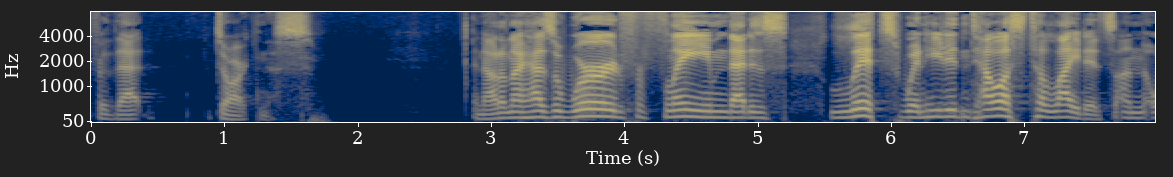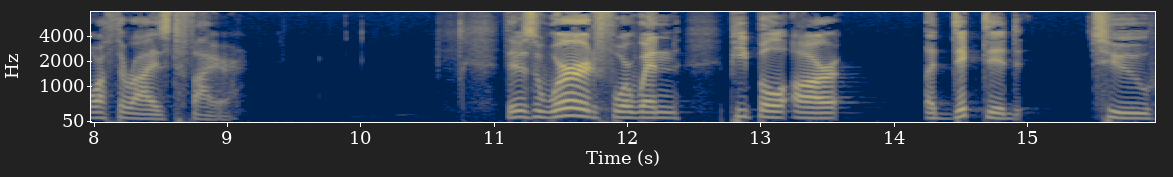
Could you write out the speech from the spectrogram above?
for that darkness. And Adonai has a word for flame that is lit when he didn't tell us to light it. It's unauthorized fire. There's a word for when people are addicted to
